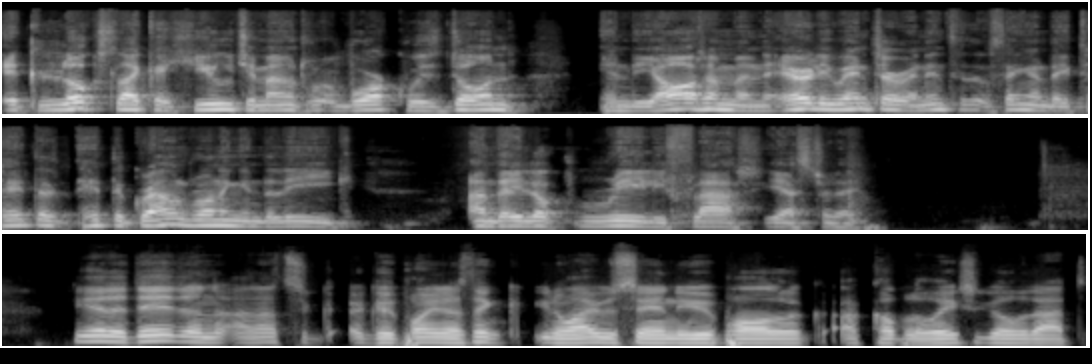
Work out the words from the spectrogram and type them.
it looks like a huge amount of work was done in the autumn and early winter and into the thing, and they hit the, hit the ground running in the league, and they looked really flat yesterday. Yeah, they did, and, and that's a, good point. I think you know I was saying to you, Paul, a couple of weeks ago that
